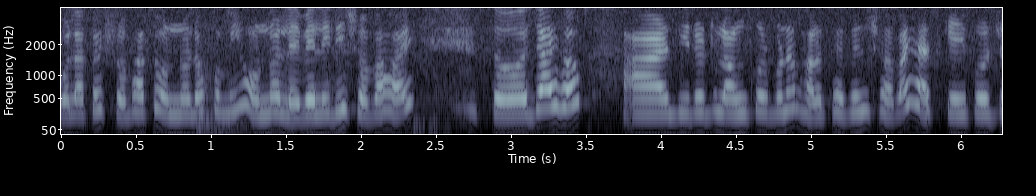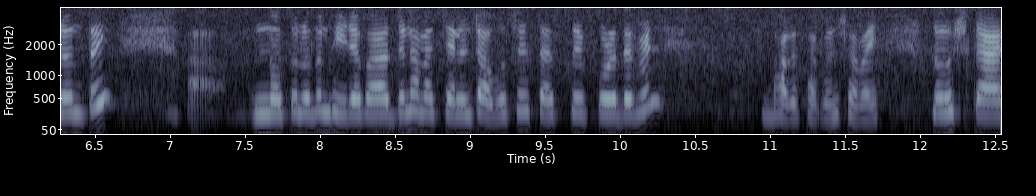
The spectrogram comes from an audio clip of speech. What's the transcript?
গোলাপের শোভা তো অন্যরকমই অন্য লেভেলেরই শোভা হয়। তো যাই হোক, আর ভিডিওটি লং করব না, ভালো থাকবেন সবাই। আজকে এই পর্যন্তই। নতুন নতুন ভিডিও পাওয়ার জন্য আমার চ্যানেলটা অবশ্যই সাবস্ক্রাইব করে দেবেন। ভালো থাকবেন সবাই। নমস্কার।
